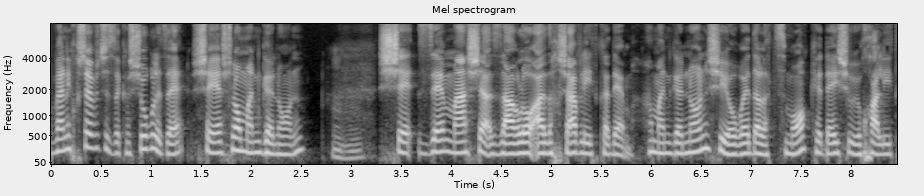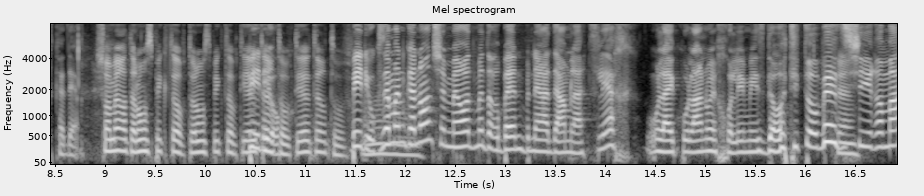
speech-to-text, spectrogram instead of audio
ואני חושבת שזה קשור לזה שיש לו מנגנון, שזה מה שעזר לו עד עכשיו להתקדם. המנגנון שיורד על עצמו כדי שהוא יוכל להתקדם. שאומר, אתה לא מספיק טוב, אתה לא מספיק טוב, תהיה יותר בדיוק. טוב, תהיה יותר טוב. בדיוק, אה. זה מנגנון שמאוד מדרבן בני אדם להצליח. אולי כולנו יכולים להזדהות איתו באיזושהי רמה.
